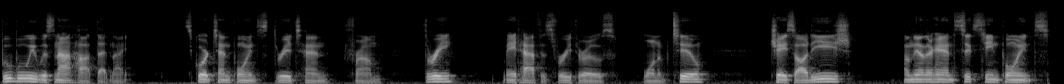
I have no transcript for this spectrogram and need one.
Boo Buie was not hot that night. Scored 10 points, 3 of 10 from 3, made half his free throws, 1 of 2. Chase Audige, on the other hand, 16 points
